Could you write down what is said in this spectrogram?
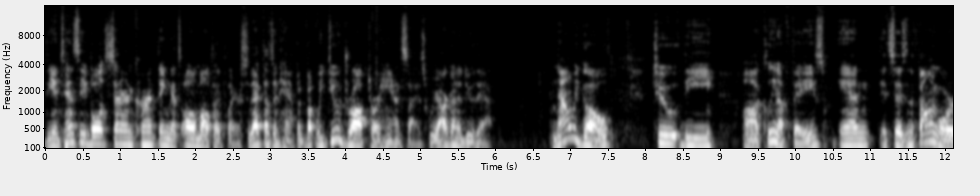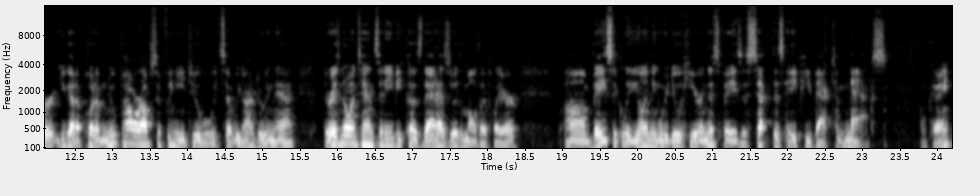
The intensity bullet center and current thing, that's all multiplayer. So that doesn't happen. But we do drop to our hand size. We are going to do that. Now we go to the uh, cleanup phase. And it says in the following order, you got to put up new power-ups if we need to. But we said we aren't doing that. There is no intensity because that has to do with the multiplayer. Um, basically, the only thing we do here in this phase is set this AP back to max. Okay,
